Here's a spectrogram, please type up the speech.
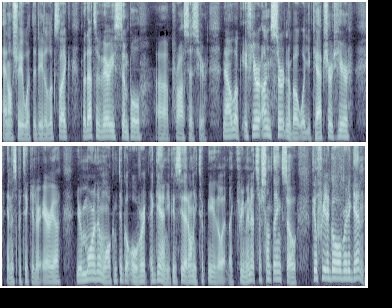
and I'll show you what the data looks like. But that's a very simple uh, process here. Now look, if you're uncertain about what you captured here in this particular area, you're more than welcome to go over it again. You can see that only took me like three minutes or something. So feel free to go over it again.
